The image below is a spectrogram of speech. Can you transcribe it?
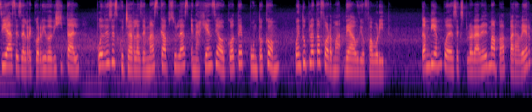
Si haces el recorrido digital, puedes escuchar las demás cápsulas en agenciaocote.com o en tu plataforma de audio favorita. También puedes explorar el mapa para ver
